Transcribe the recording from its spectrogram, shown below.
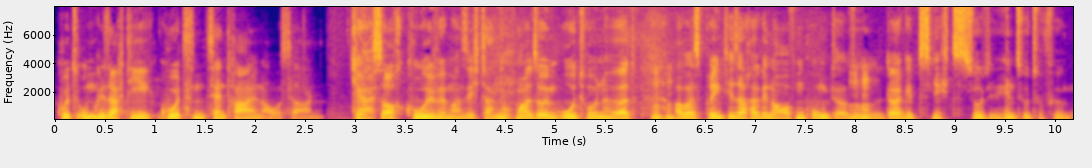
kurz umgesagt, die kurzen zentralen Aussagen. Ja, ist auch cool, wenn man sich dann nochmal so im O-Ton hört. Mhm. Aber es bringt die Sache genau auf den Punkt. Also mhm. da gibt's nichts zu, hinzuzufügen.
